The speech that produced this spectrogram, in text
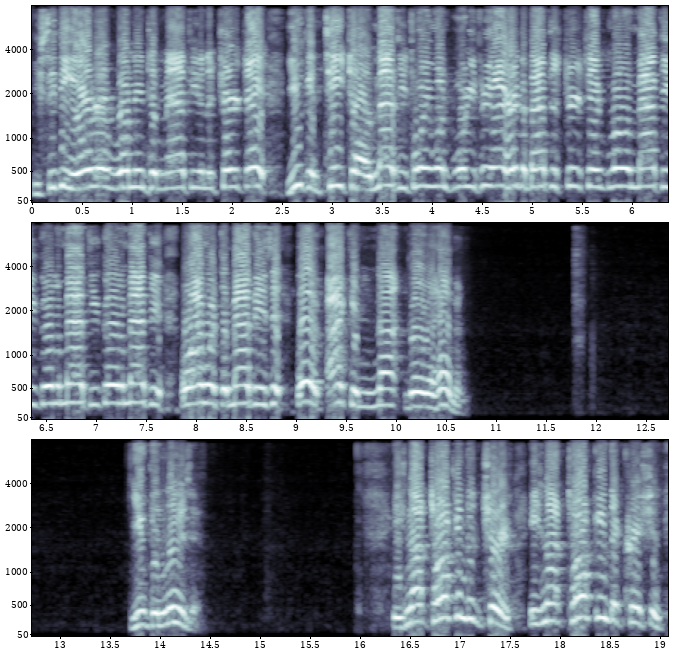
You see the error run into Matthew in the church? Hey, you can teach uh, Matthew 21, 43. I heard the Baptist church say, go to Matthew, go to Matthew, go to Matthew. Well, I went to Matthew and said, look, I cannot go to heaven. You can lose it. He's not talking to the church. He's not talking to Christians.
